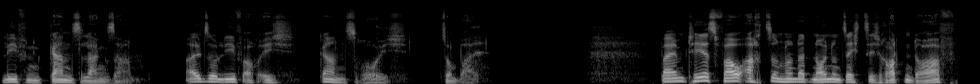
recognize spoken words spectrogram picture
liefen ganz langsam. Also lief auch ich ganz ruhig zum Ball. Beim TSV 1869 Rottendorf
